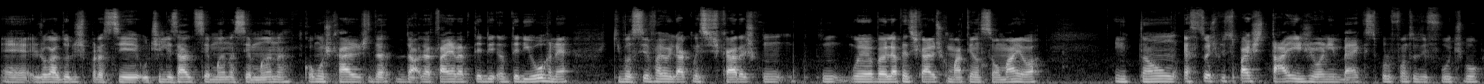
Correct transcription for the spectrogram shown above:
é, jogadores para ser utilizados semana a semana, como os caras da, da, da anterior, né? Que você vai olhar com esses caras com, com vai olhar para esses caras com uma atenção maior. Então, essas são as principais tais de running backs para o Fantasy Football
